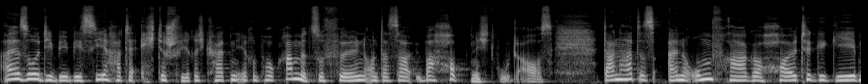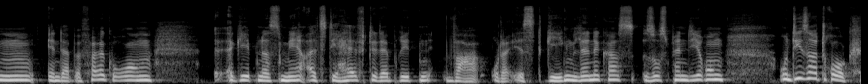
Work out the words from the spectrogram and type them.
Also die BBC hatte echte Schwierigkeiten, ihre Programme zu füllen und das sah überhaupt nicht gut aus. Dann hat es eine Umfrage heute gegeben in der Bevölkerung. Ergebnis, mehr als die Hälfte der Briten war oder ist gegen Linekers Suspendierung. Und dieser Druck,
